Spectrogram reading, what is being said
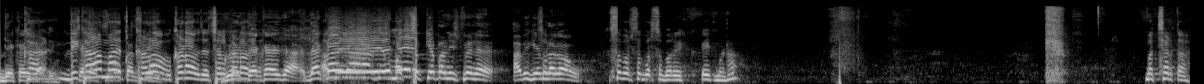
दिखाएगा। दिखा मत, खड़ा हो, खड़ा हो जा, चल, खड़ा हो दिखाएगा दिखाएगा मत- मत। क्या पनिशमेंट है। अभी गेम लगाओ। सबर सबर सबर एक एक मिनट हाँ। मच्छर था।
